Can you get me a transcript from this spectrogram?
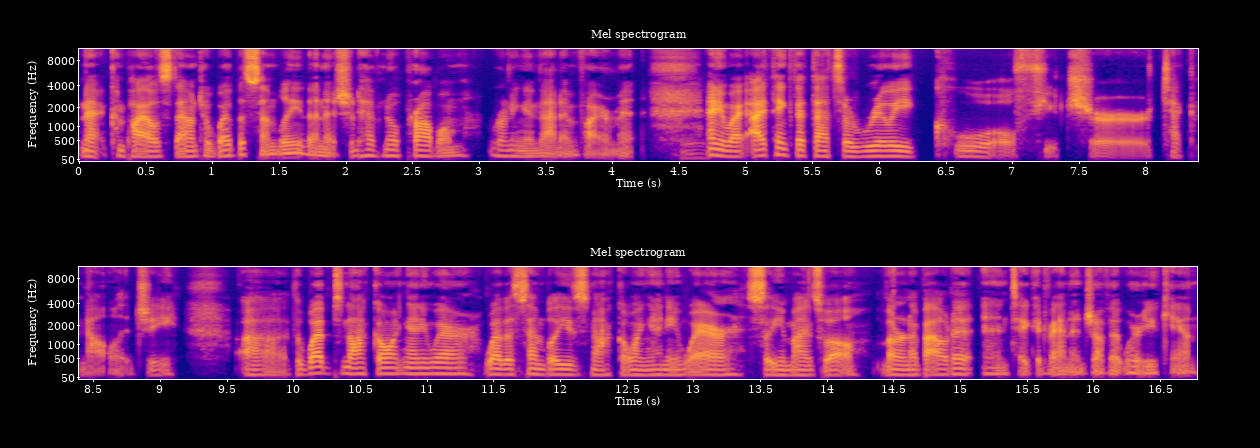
.NET compiles down to WebAssembly, then it should have no problem running in that environment. Mm. Anyway, I think that that's a really cool future technology. Uh, the web's not going anywhere. WebAssembly is not going anywhere. So you might as well learn about it and take advantage of it where you can.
